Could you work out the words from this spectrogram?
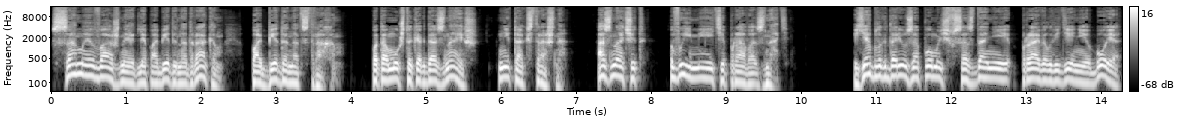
Самое важное для победы над раком – победа над страхом. Потому что когда знаешь, не так страшно. А значит, вы имеете право знать. Я благодарю за помощь в создании правил ведения боя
